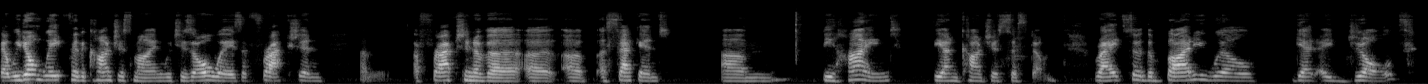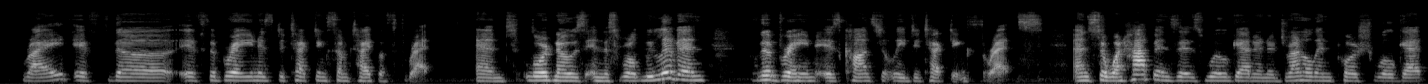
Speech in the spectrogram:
that we don't wait for the conscious mind, which is always a fraction, um, a fraction of a, a, a second um, behind the unconscious system, right? So the body will get a jolt, right? If the if the brain is detecting some type of threat, and Lord knows in this world we live in, the brain is constantly detecting threats and so what happens is we'll get an adrenaline push, we'll get,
